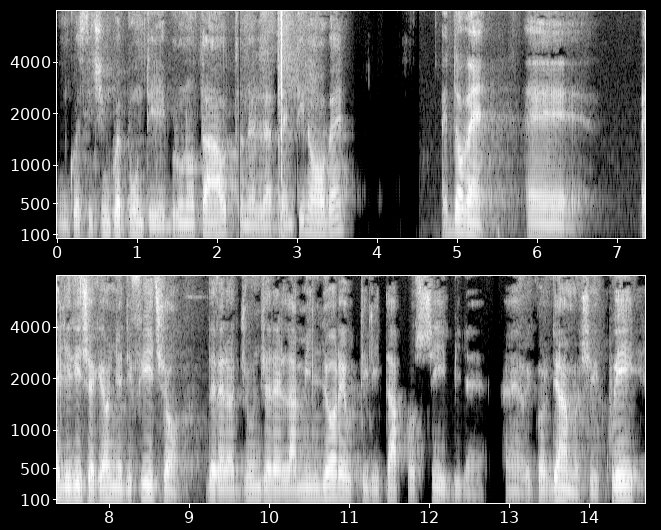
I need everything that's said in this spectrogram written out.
in questi cinque punti Bruno Taut nel 29 e dove eh, egli dice che ogni edificio deve raggiungere la migliore utilità possibile. Eh, ricordiamoci, qui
